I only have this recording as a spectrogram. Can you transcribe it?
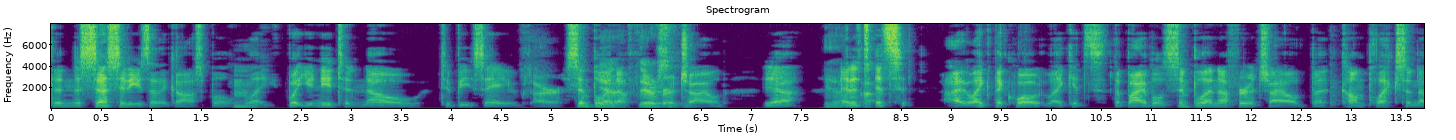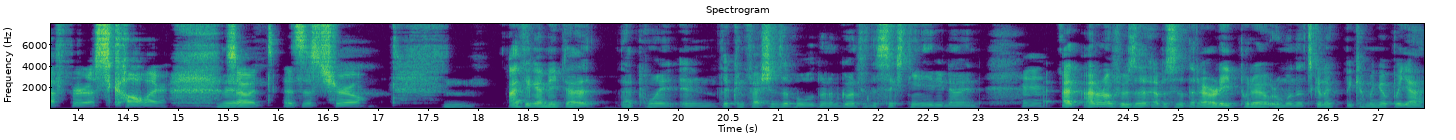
the necessities of the gospel, Mhm. like what you need to know to be saved, are simple Yeah, enough for a child. Yeah, yeah, and it's I- it's I like the quote like it's the Bible is simple enough for a child, but complex enough for a scholar. So yeah. it, it's just true. Mm. I think I make that that point in the Confessions of Old when I'm going through the 1689. Hmm. I, I don't know if it was an episode that I already put out or one that's gonna be coming out, but yeah,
